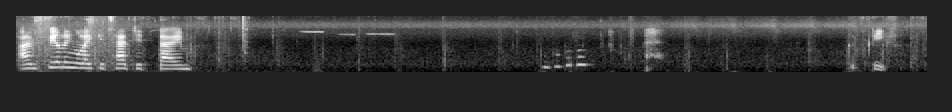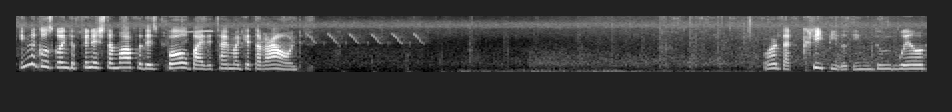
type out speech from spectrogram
I'm feeling like it's hatchet time. Good grief. Inigo's going to finish them off with his bow by the time I get around. Or that creepy looking dude will.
